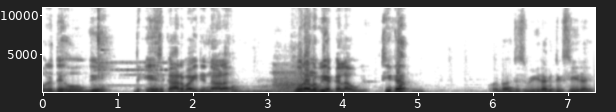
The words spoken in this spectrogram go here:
ਉਹਦੇ ਤੇ ਹੋਊਗੀ ਤੇ ਇਸ ਕਾਰਵਾਈ ਦੇ ਨਾਲ ਹੋਰਾਂ ਨੂੰ ਵੀ ਅਕਲ ਆਊਗੀ। ਠੀਕ ਆ? ਉਹਦਾ ਜਸਵੀਰ ਆ ਕਿ ਜਗਸੀਰ ਆ ਜੀ?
